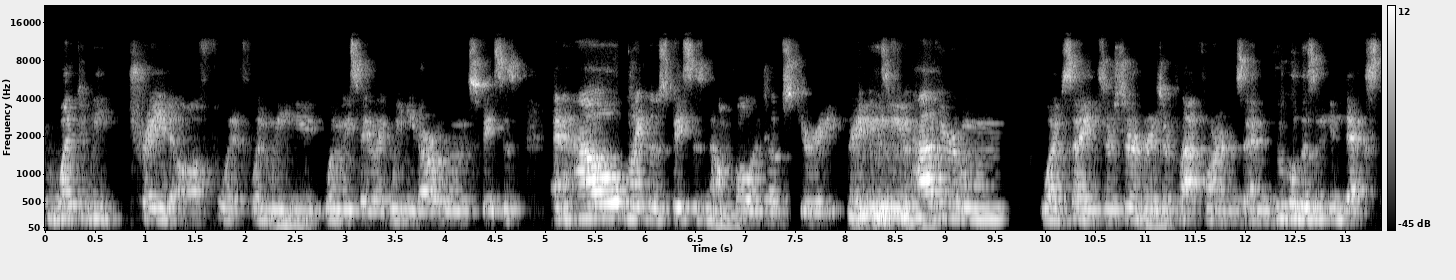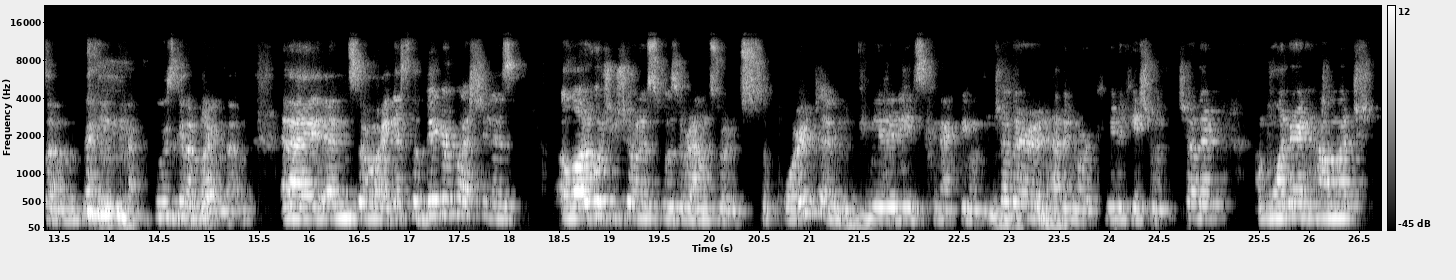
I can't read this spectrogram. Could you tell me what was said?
what do we trade off with when we mm. when we say like we need our own spaces, and how might those spaces not mm. fall into obscurity, right? Because if you mm. have your own websites or servers or platforms and Google doesn't index them, mm-hmm. who's going to find them? And I and so I guess the bigger question is a lot of what you showed us was around sort of support and mm-hmm. communities connecting with each mm-hmm. other and mm-hmm. having more communication with each other. I'm wondering how much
